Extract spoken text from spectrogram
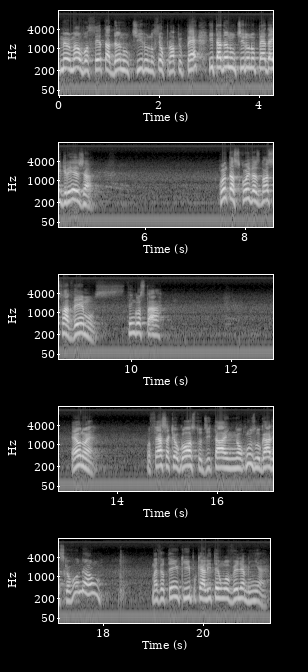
Meu irmão, você está dando um tiro no seu próprio pé e está dando um tiro no pé da igreja. Quantas coisas nós fazemos sem gostar? É ou não é? Você acha que eu gosto de estar em alguns lugares que eu vou? Não. Mas eu tenho que ir porque ali tem uma ovelha minha.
